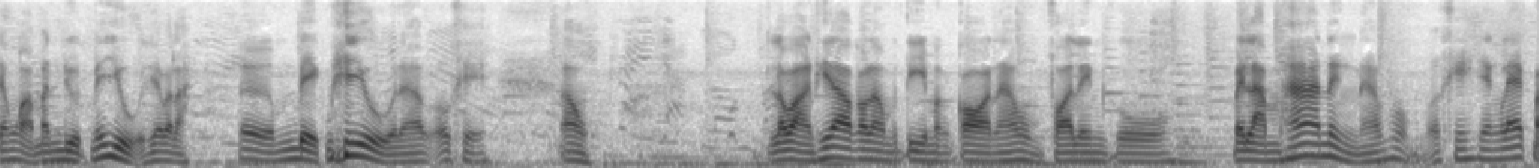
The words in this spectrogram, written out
จังหวะมันหยุดไม่อยู่ใช่ปะล่ะเออมันเบรกไม่อยู่นะครับ โอเค เอาระหว่างที่เรากำลังไปตีมังกรนะครับผมฟอร์เรนโกไปลำห้าหนึ่งนะครับผมโอเค ยังแลกไป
